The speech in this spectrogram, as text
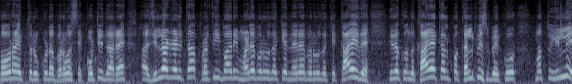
ಪೌರಾಯುಕ್ತರು ಕೂಡ ಭರವಸೆ ಕೊಟ್ಟಿದ್ದಾರೆ. ಜಿಲ್ಲಾಡಳಿತ ಪ್ರತಿ ಬಾರಿ ಮಳೆ ಬರುವುದಕ್ಕೆ, ನೆರೆ ಬರುವುದಕ್ಕೆ ಕಾಯಿದೆ. ಇದಕ್ಕೊಂದು ಕಾಯಕಲ್ಪ ಕಲ್ಪಿಸಬೇಕು ಮತ್ತು ಇಲ್ಲಿ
